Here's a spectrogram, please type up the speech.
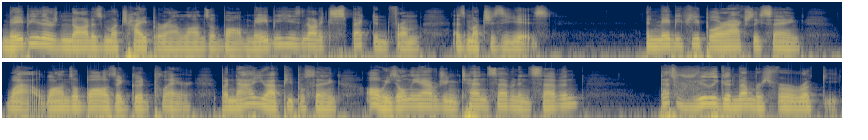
maybe there's not as much hype around Lonzo Ball. Maybe he's not expected from as much as he is. And maybe people are actually saying, wow, Lonzo Ball is a good player. But now you have people saying, oh, he's only averaging 10, 7, and 7. That's really good numbers for a rookie.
